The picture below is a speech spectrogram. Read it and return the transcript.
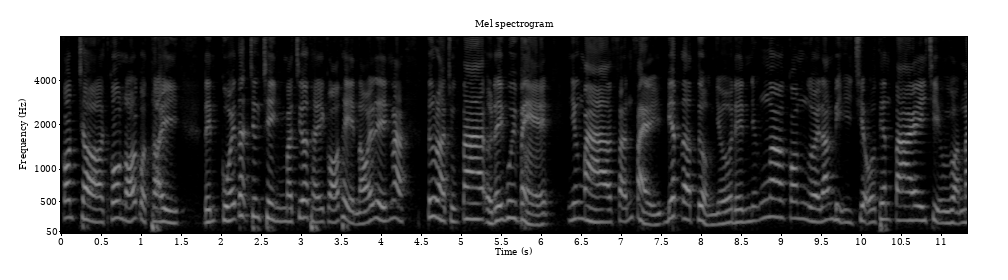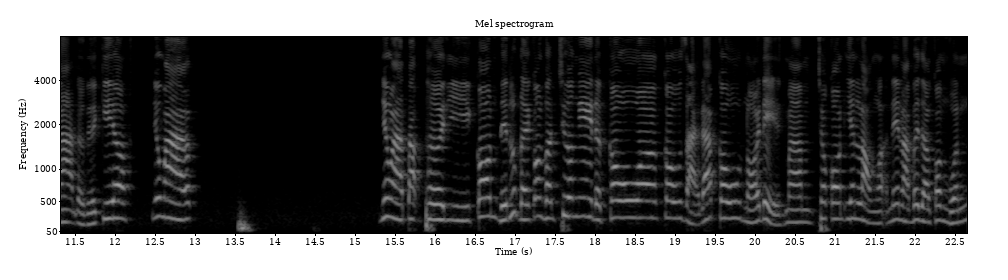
con chờ câu nói của thầy đến cuối tận chương trình mà chưa thấy có thể nói đến là tức là chúng ta ở đây vui vẻ. Nhưng mà vẫn phải biết uh, tưởng nhớ đến những uh, con người đang bị chịu thiên tai chịu hoạn nạn ở dưới kia. Nhưng mà nhưng mà tạm thời thì con đến lúc đấy con vẫn chưa nghe được câu uh, câu giải đáp câu nói để mà cho con yên lòng ạ. Nên là bây giờ con muốn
